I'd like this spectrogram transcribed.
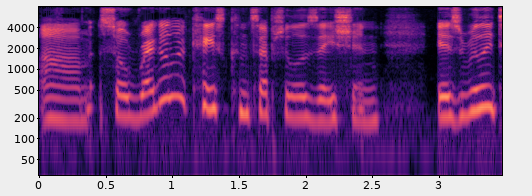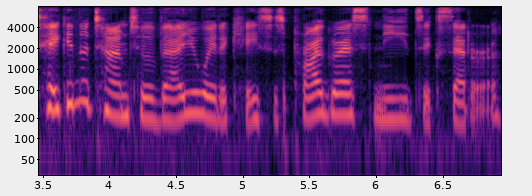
Um, so, regular case conceptualization is really taking the time to evaluate a case's progress, needs, etc.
